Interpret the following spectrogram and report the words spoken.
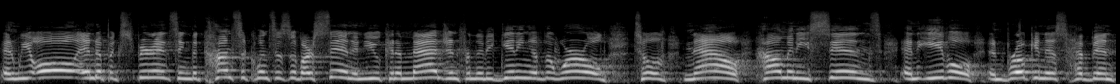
and we all end up experiencing the consequences of our sin. And you can imagine from the beginning of the world till now how many sins and evil and brokenness have been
